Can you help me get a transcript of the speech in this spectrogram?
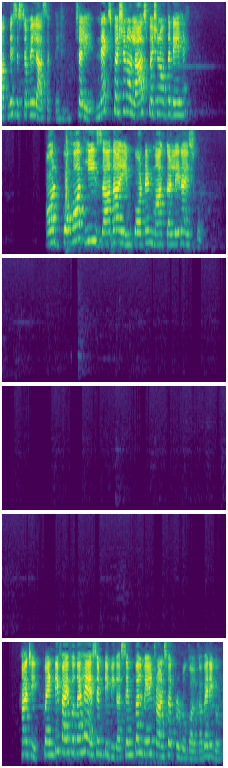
अपने सिस्टम में ला सकते हैं। चलिए नेक्स्ट क्वेश्चन और last question of the day है। और बहुत ही ज़्यादा इंपॉर्टेंट मार्क कर लेना इसको। हाँ जी ट्वेंटी फाइव होता है एसएमटीपी का सिंपल मेल ट्रांसफ़र प्रोटोकॉल का वेरी गुड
